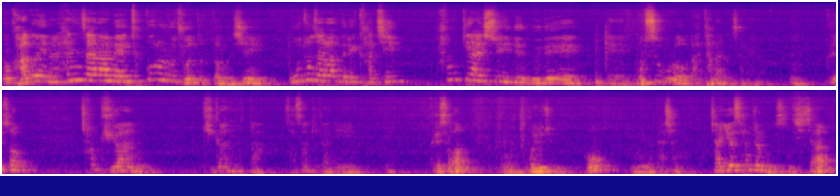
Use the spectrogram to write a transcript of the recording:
어, 과거에는 한 사람의 특권으로 주어졌던 것이 모든 사람들이 같이 함께 할 수 있는 은혜의 예, 모습으로 나타난 거잖아요. 음, 그래서 참 귀한 기간이었다. 사사 기간이. 예, 그래서 음, 보여주고 있는 걸 다시 한번. 자, 이어서 3절 보겠습니다. 시작.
